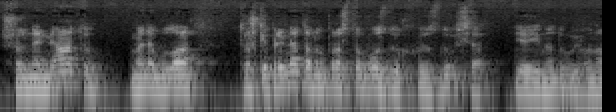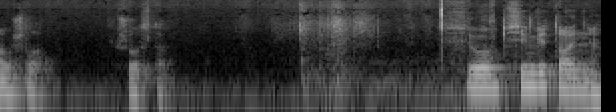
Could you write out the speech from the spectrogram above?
що не м'яту. У мене була трошки прим'ята, ну просто воздух здувся, я її надув і вона ушла. Шоста. Все, всім вітання.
